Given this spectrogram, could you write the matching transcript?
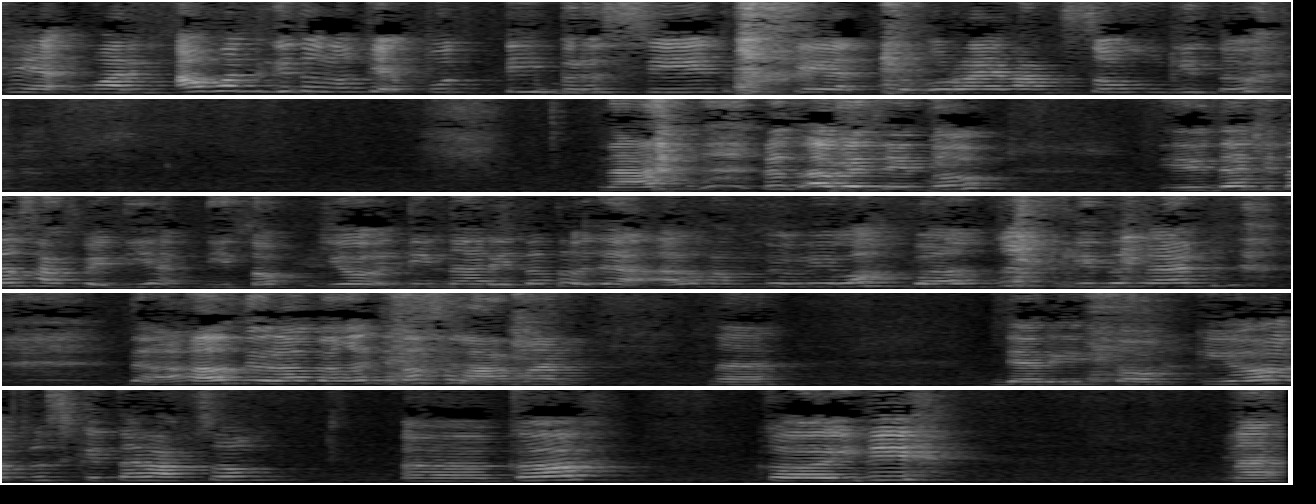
kayak ngeluarin awan gitu loh kayak putih bersih terus kayak terurai langsung gitu. Nah terus abis itu yaudah kita sampai dia di Tokyo di Narita tuh ya alhamdulillah banget gitu kan. Nah alhamdulillah banget kita selamat. Nah dari Tokyo terus kita langsung uh, ke ke ini. Nah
